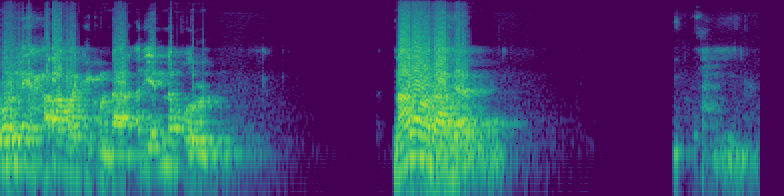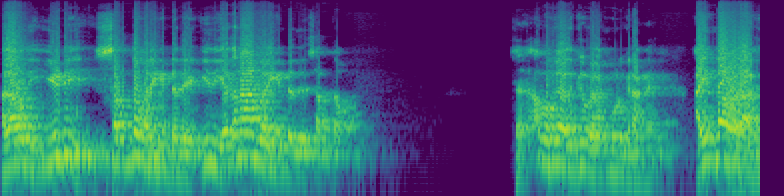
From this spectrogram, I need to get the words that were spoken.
பொருளை ஹராமாக்கி கொண்டார். அது என்ன பொருள்? நாலாவதாக அதாவது இடி சப்தம் வருகின்றது. இது எதனால் வருகின்றது சப்தம்? சரி அவங்க அதுக்கு விளக்கம் கொடுக்குறாங்க. ஐந்தாவதாக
